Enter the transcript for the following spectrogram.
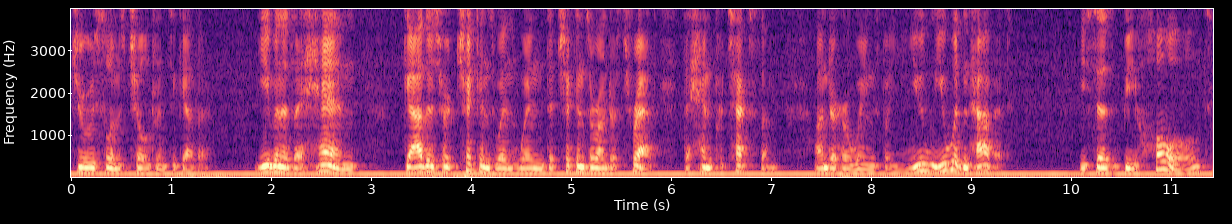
jerusalem's children together. Even as a hen gathers her chickens when, when the chickens are under threat the hen protects them under her wings. But you you wouldn't have it. He says behold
